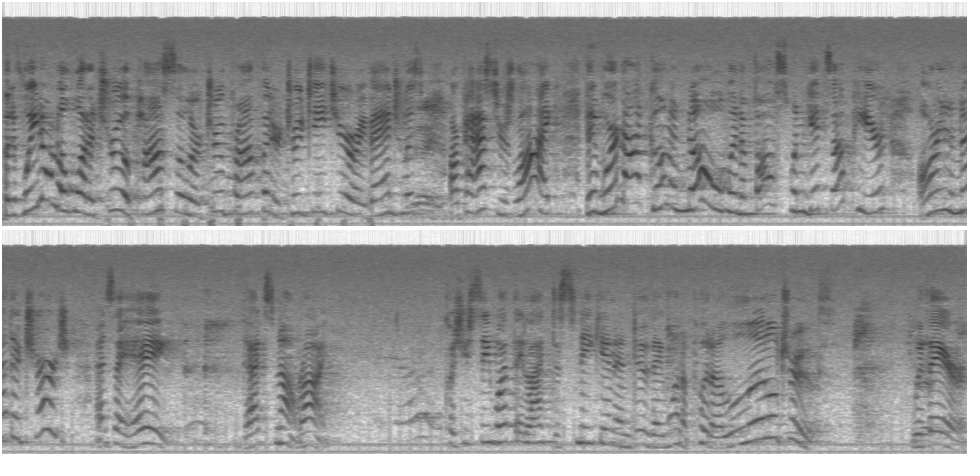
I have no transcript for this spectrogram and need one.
But if we don't know what a true apostle or true prophet or true teacher or evangelist or pastor's like, then we're not going to know when a false one gets up here or in another church and say, hey, that's not right. Because you see what they like to sneak in and do? They want to put a little truth with error.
